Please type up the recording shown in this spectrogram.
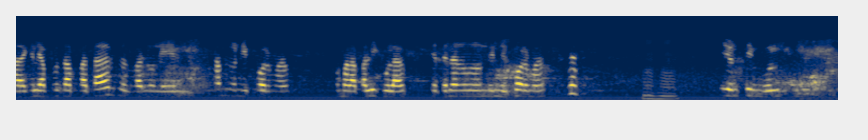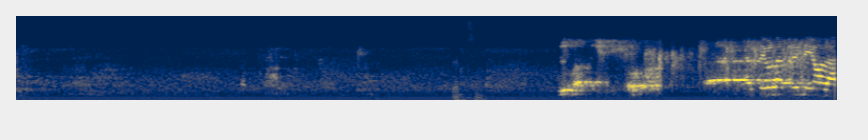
ara que li han posat petards, es van unint amb l'uniforme, com a la pel·lícula, que tenen un uniforme Uh -huh. i un símbol. Doncs sí. Es diu la Triniola.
